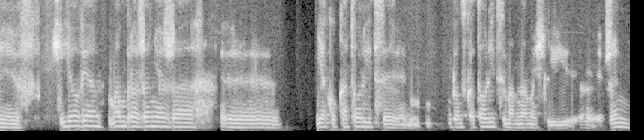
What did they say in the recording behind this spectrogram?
Y, W Kijowie mam wrażenie, że y, jako katolicy, mówiąc katolicy, mam na myśli Rzym,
